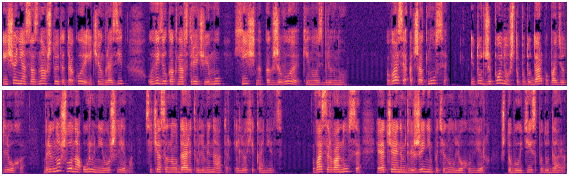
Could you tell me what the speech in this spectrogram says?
И еще не осознав, что это такое и чем грозит, увидел, как навстречу ему, хищно, как живое, кинулось бревно. Вася отшатнулся и тут же понял, что под удар попадет Леха. Бревно шло на уровне его шлема. Сейчас оно ударит в иллюминатор, и Лехе конец. Вася рванулся и отчаянным движением потянул Леху вверх, чтобы уйти из-под удара.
